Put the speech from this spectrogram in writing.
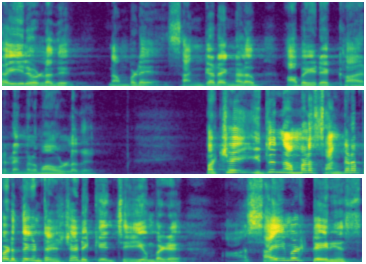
കയ്യിലുള്ളത് നമ്മുടെ സങ്കടങ്ങളും അവയുടെ കാരണങ്ങളുമാവുള്ളത് പക്ഷേ ഇത് നമ്മളെ സങ്കടപ്പെടുത്തുകയും ടെൻഷൻ അടിക്കുകയും ചെയ്യുമ്പോൾ സൈമൾട്ടേനിയസ്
